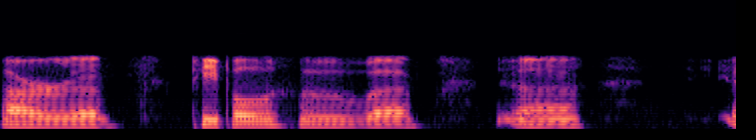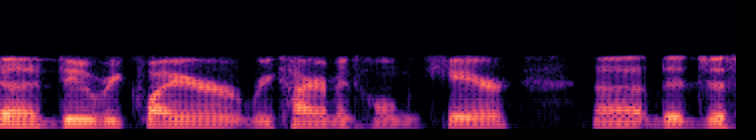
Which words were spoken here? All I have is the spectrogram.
are uh, people who uh, uh, uh, do require retirement home care that just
